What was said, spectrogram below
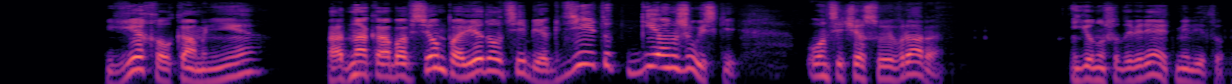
— Ехал ко мне, однако обо всем поведал тебе. Где этот Геанжуйский? Он сейчас у Еврара. Юноша доверяет Мелиту.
